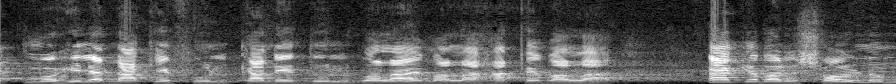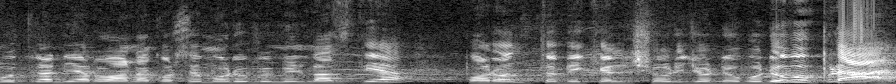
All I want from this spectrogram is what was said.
এক মহিলা নাকে ফুল, কানে দুল, গলায় মালা, হাতে মালা, একেবারে স্বর্ণ মুদ্রা নিয়ে রওনা করছে মরুভূমির মাছ দিয়া, পরন্ত বিকেল সূর্য ডুবু ডুবু প্রায়।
